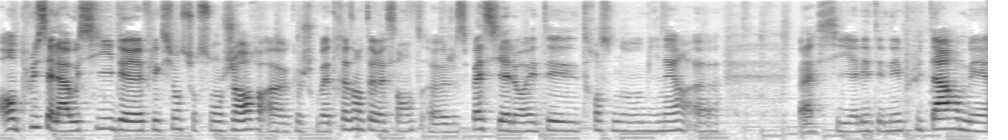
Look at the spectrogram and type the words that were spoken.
En plus, elle a aussi des réflexions sur son genre euh, que je trouvais très intéressantes. Euh, je sais pas si elle aurait été trans euh, voilà, si elle était née plus tard, mais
